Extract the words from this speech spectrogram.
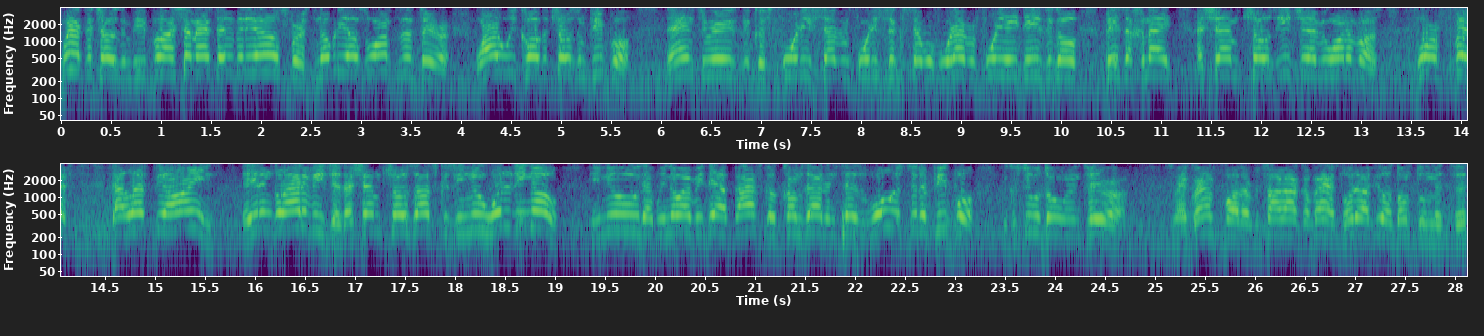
we're not the chosen people. Hashem asked everybody else first. Nobody else wants the Torah. Why are we called the chosen people? The answer is because 47, 46, whatever, 48 days ago, Pesach night, Hashem chose each and every one of us. Four-fifths got left behind. They didn't go out of Egypt. Hashem chose us because He knew. What did He know? He knew that we know every day a bas kol comes out and says, Woe is to the people, because people don't learn Torah. So my grandfather, Yaakov, asked, What about people that don't do mitzvahs?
